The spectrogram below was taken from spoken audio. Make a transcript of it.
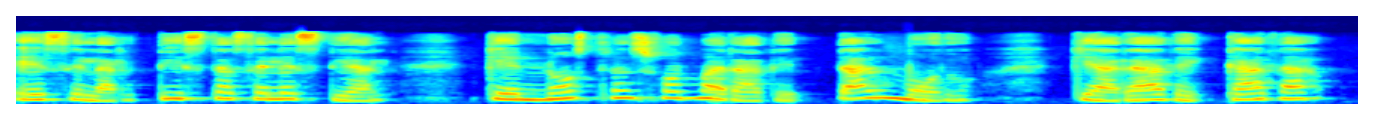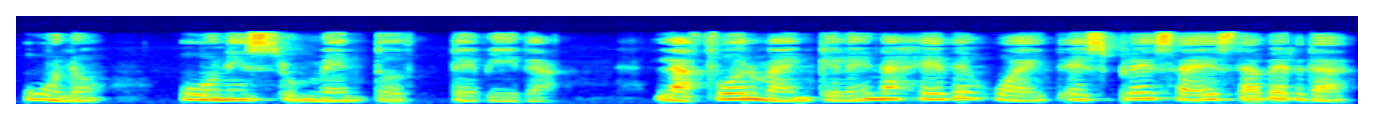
es el artista celestial que nos transformará de tal modo que hará de cada uno un instrumento de vida. La forma en que Elena G. de White expresa esta verdad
